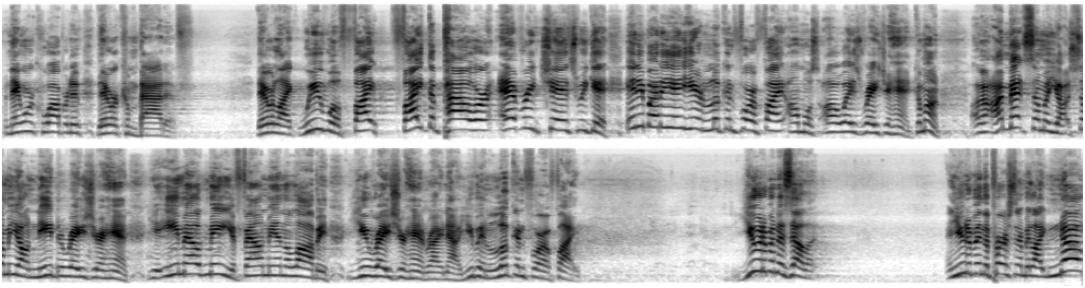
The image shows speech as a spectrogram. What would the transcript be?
and they weren't cooperative, they were combative. They were like, we will fight, fight the power every chance we get. Anybody in here looking for a fight, almost always raise your hand. Come on. I met some of y'all. Some of y'all need to raise your hand. You emailed me, you found me in the lobby. You raise your hand right now. You've been looking for a fight. You would have been a zealot. And you'd have been the person to be like, nope,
